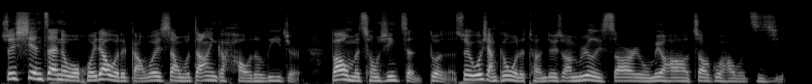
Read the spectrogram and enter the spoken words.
所以现在呢，我回到我的岗位上，我当一个好的 leader，把我们重新整顿了。所以我想跟我的团队说，I'm really sorry，我没有好好照顾好我自己。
